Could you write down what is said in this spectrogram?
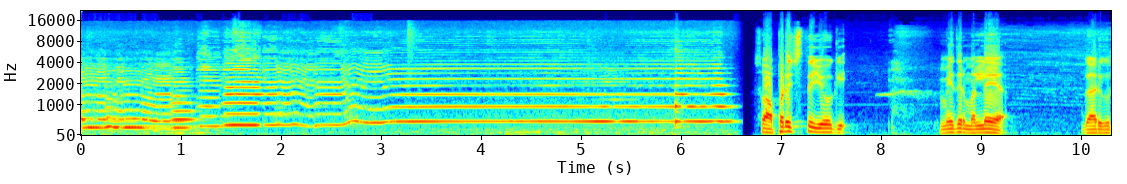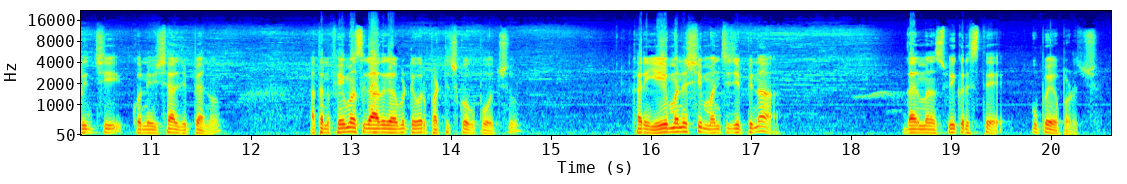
సో అపరిచిత యోగి మేదర్ మల్లయ్య గారి గురించి కొన్ని విషయాలు చెప్పాను. అతను ఫేమస్ కాదు కాబట్టి ఎవరు పట్టించుకోకపోవచ్చు. కానీ ఏ మనిషి మంచి చెప్పినా దాన్ని మనం స్వీకరిస్తే ఉపయోగపడవచ్చు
